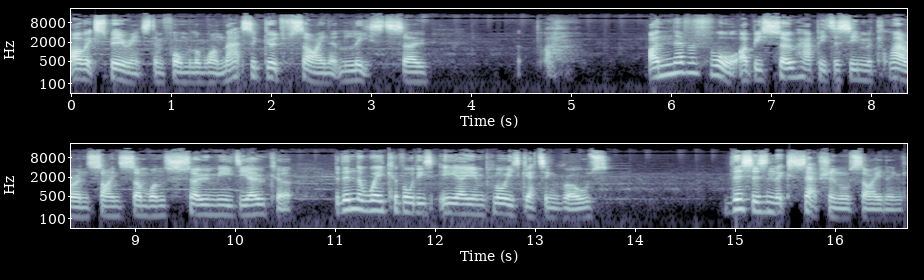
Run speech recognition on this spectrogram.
are experienced in Formula One. That's a good sign, at least. So, I never thought I'd be so happy to see McLaren sign someone so mediocre. But in the wake of all these EA employees getting roles, this is an exceptional signing.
